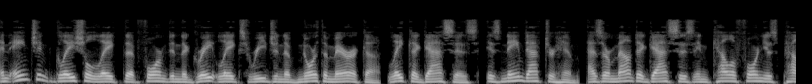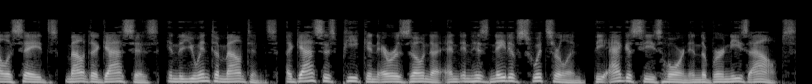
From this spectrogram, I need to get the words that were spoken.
An ancient glacial lake that formed in the Great Lakes region of North America, Lake Agassiz, is named after him, as are Mount Agassiz in California's Palisades, Mount Agassiz, in the Uinta Mountains, Agassiz Peak in Arizona and in his native Switzerland, the Agassizhorn in the Bernese Alps.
